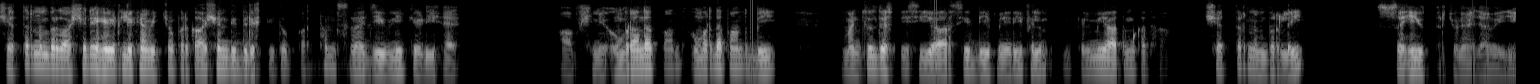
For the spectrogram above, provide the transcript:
76 ਨੰਬਰ ਕੁਐਸਚਨ ਹੈ ਹੇਠ ਲਿਖਿਆਂ ਵਿੱਚੋਂ ਪ੍ਰਕਾਸ਼ਨ ਦੀ ਦ੍ਰਿਸ਼ਟੀ ਤੋਂ ਪ੍ਰਥਮ ਸਵੈ ਜੀਵਨੀ ਕਿਹੜੀ ਹੈ ਆਪਸ਼ਨ ਏ ਉਮਰਾਂ ਦਾ ਪੰਥ ਉਮਰ ਦਾ ਪੰਥ ਬੀ ਮੰਜ਼ਿਲ ਦਸਤੀ ਸੀਆਰਸੀ ਦੀ ਮੇਰੀ ਫਿਲਮ ਫਿਲਮੀ ਆਤਮ ਕਥਾ 76 ਨੰਬਰ ਲਈ ਸਹੀ ਉੱਤਰ ਚੁਣਿਆ ਜਾਵੇ ਜੀ।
